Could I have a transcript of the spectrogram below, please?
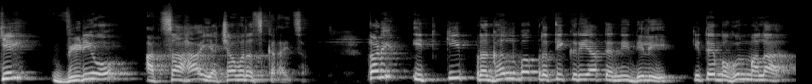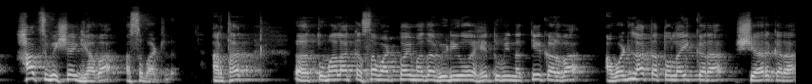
की व्हिडिओ आजचा हा याच्यावरच करायचा. कारण इतकी प्रगल्भ प्रतिक्रिया त्यांनी दिली की ते बघून मला हाच विषय घ्यावा असं वाटलं. अर्थात तुम्हाला कसं वाटतोय माझा व्हिडिओ हे तुम्ही नक्की कळवा. आवडला तर तो लाईक करा शेअर करा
